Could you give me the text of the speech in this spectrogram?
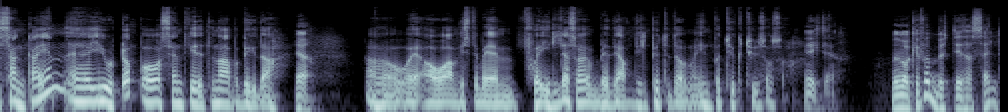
sanka inn, eh, gjort opp og sendt videre til nabobygda. Ja, Og, og hvis det ble for ille, så ble de av og til puttet inn på tukthus også. riktig. Men det var ikke forbudt i seg selv.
